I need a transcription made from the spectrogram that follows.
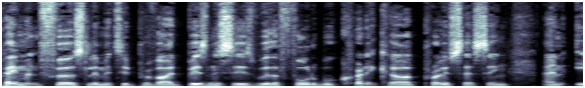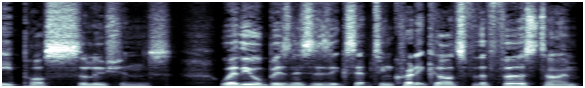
Payment First Limited provide businesses with affordable credit card processing and EPOS solutions. Whether your business is accepting credit cards for the first time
